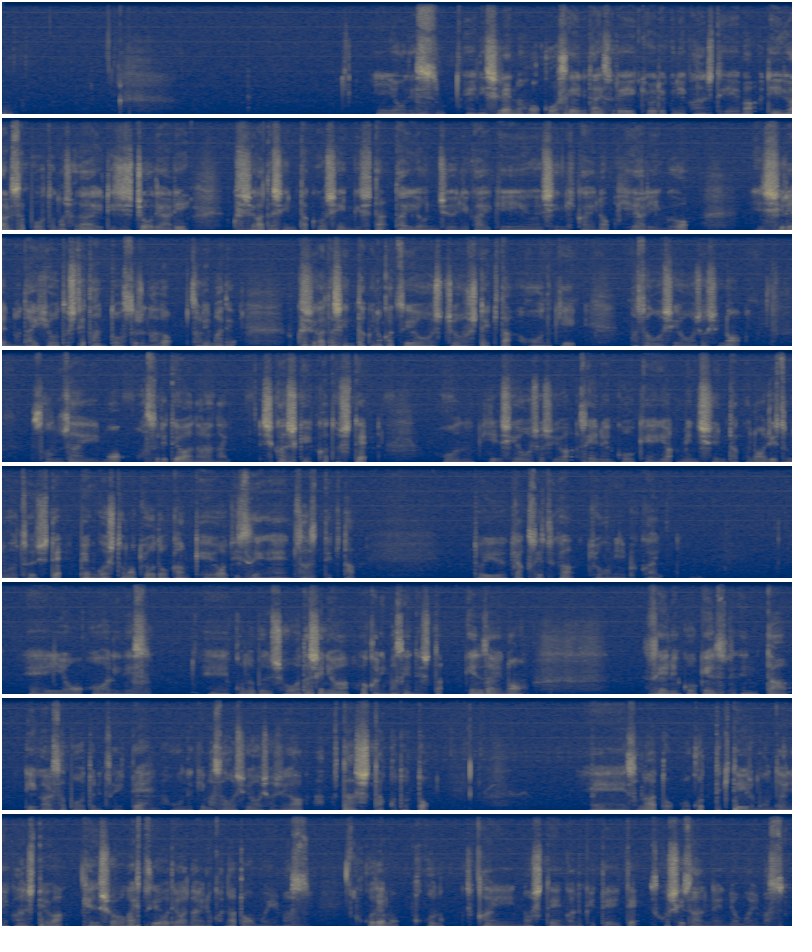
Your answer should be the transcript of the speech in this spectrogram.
引用です。日連の方向性に対する影響力に関して言えば、リーガルサポートの初代理事長であり、福祉型信託を審議した第42回金融審議会のヒアリングを日連の代表として担当するなど、それまで福祉型信託の活用を主張してきた大貫正雄司法助士の存在も忘れてはならない。しかし結果として大貫司法書士は青年後見や民事信託の実務を通じて弁護士との共同関係を実現させてきたという逆説が興味深い。えー、引用終わりです、えー、この文章私には分かりませんでした。現在の青年後見センターリーガルサポートについて大貫正雄司法書士が果たしたこととえー、その後起こってきている問題に関しては検証が必要ではないのかなと思います。ここでもここの会員の視点が抜けていて少し残念に思います。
